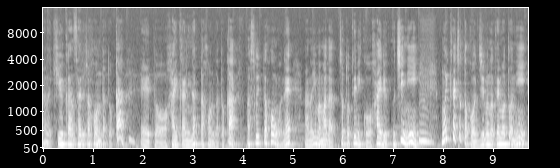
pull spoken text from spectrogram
あの休刊された本だとか、えー、と廃刊になった本だとか、まあ、そういった本をねあの今まだちょっと手にこう入るうちに、もう一回ちょっとこう自分の手元に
